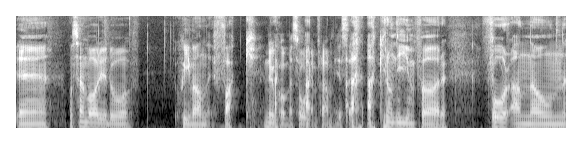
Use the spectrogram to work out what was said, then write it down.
Eh, och sen var det ju då skivan Fuck. Nu kommer sågen fram, gissar. Akronym för For Unknown,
